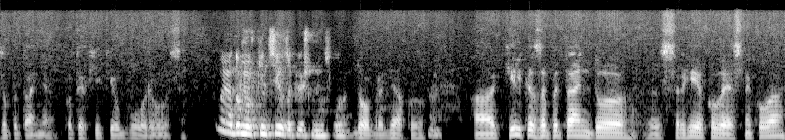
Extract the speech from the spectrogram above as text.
запитання, по тих, які обговорювалися? Ну, я думаю, в кінці в заключному слові. Добре, дякую. Так. Кілька запитань до е, Сергія Колесникова,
